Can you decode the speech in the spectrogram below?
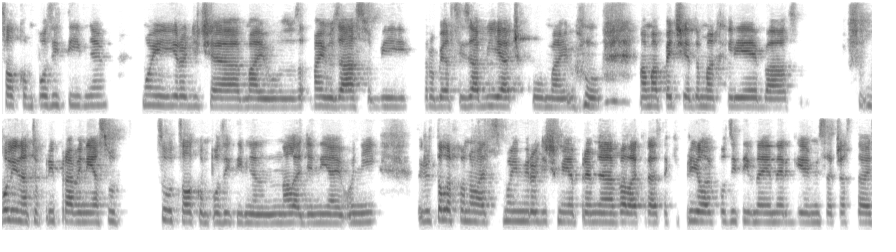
celkom pozitívne moji rodičia majú, majú zásoby, robia si zabíjačku, majú, mama pečie doma chlieb a boli na to pripravení a sú, sú celkom pozitívne naladení aj oni. Takže telefonovať s mojimi rodičmi je pre mňa veľakrát taký prílev pozitívnej energie, my sa často aj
